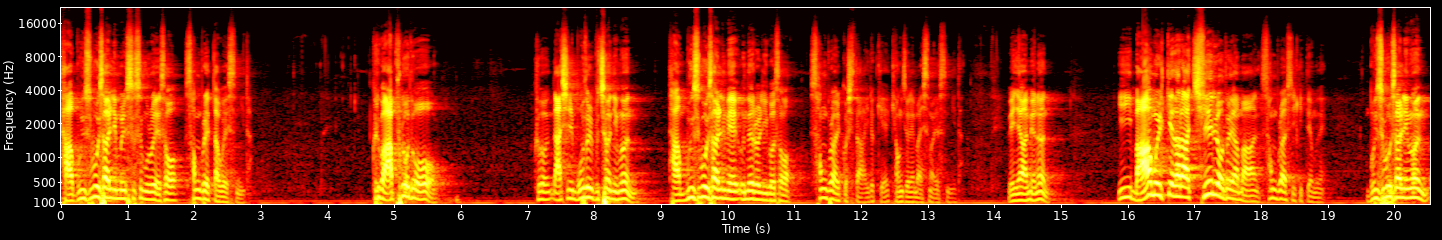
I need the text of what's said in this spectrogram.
다 문수보살님을 스승으로 해서 성불했다고 했습니다. 그리고 앞으로도 그 나실 모든 부처님은 다 문수보살님의 은혜를 입어서 성불할 것이다. 이렇게 경전에 말씀하셨습니다. 왜냐하면은 이 마음을 깨달아 지혜를 얻어야만 성불할 수 있기 때문에 문수보살님은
